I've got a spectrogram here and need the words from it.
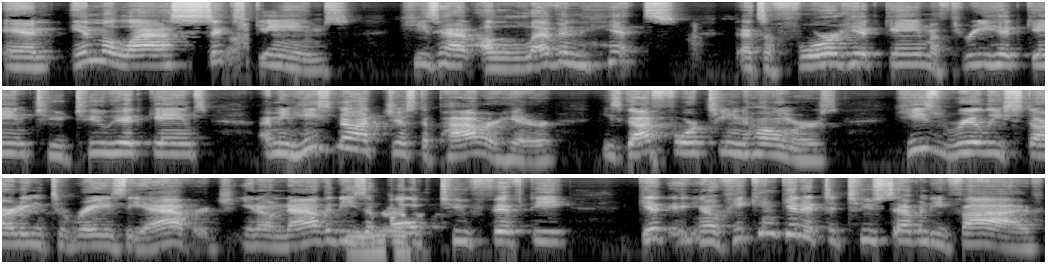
And in the last six games, he's had 11 hits. That's a four hit game, a three hit game, two two hit games. I mean, he's not just a power hitter. He's got 14 homers. He's really starting to raise the average. You know, now that he's mm-hmm. above 250, get you know, if he can get it to 275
